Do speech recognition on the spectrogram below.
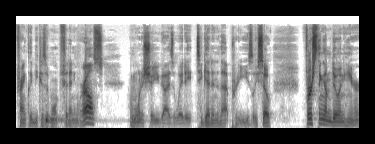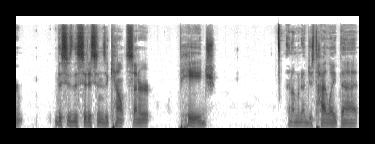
frankly, because it won't fit anywhere else. And we want to show you guys a way to, to get into that pretty easily. So first thing I'm doing here, this is the Citizens Account Center page. And I'm going to just highlight that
